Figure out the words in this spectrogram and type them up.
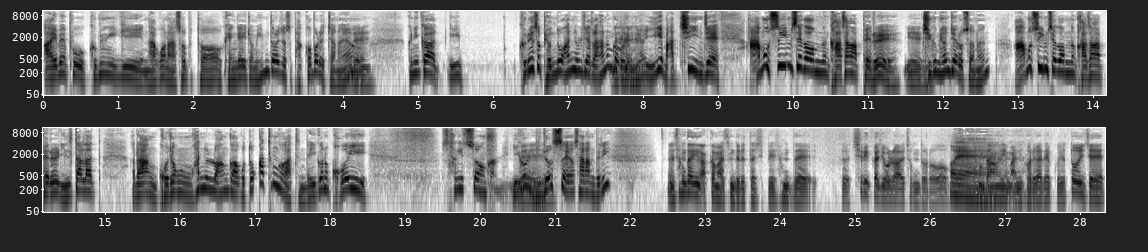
IMF 금융위기 나고 나서부터 굉장히 좀 힘들어져서 바꿔버렸잖아요. 네. 그러니까 이 그래서 변동 환율제를 하는 거거든요. 이게 마치 이제 아무 쓰임새가 없는 가상화폐를 예. 지금 현재로서는 아무 쓰임새가 없는 가상화폐를 1달러랑 고정 환율로 한 거하고 똑같은 것 같은데 이거는 거의 사기성 이걸 네. 믿었어요 사람들이? 상당히 아까 말씀드렸다시피 상대 그 7위까지 올라갈 정도로 예. 상당히 많이 거래가 됐고요. 또 이제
